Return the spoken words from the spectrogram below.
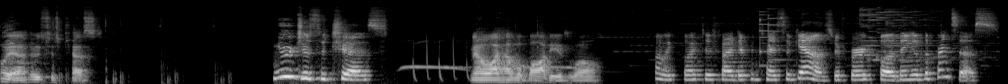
Oh yeah, it was just chest. You're just a chest. No, I have a body as well. Oh, we collected five different types of gowns fur clothing of the princess.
